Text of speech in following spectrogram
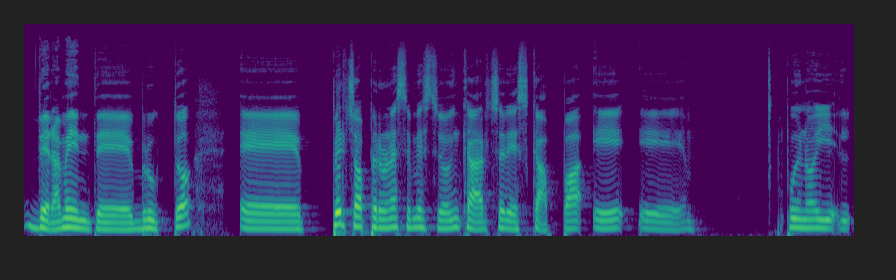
veramente brutto. Eh, perciò per non essere messo in carcere scappa e, e, poi noi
